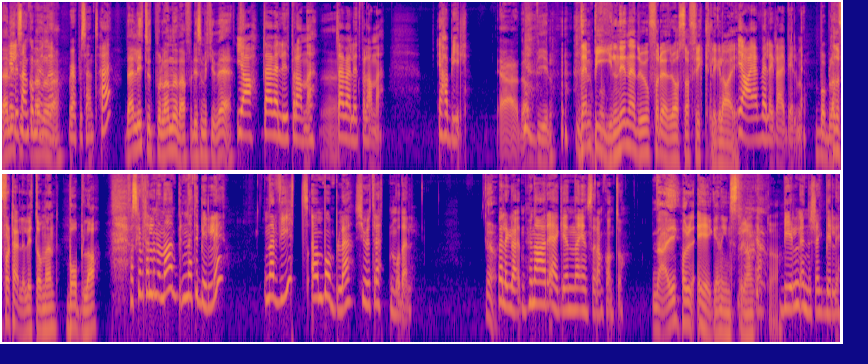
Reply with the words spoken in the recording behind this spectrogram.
Lillesand ut på landet, kommune. Represent. Hæ? Det er litt ut på landet, da, for de som ikke vet. Ja, det er veldig ute på landet. Det er veldig ute på landet. Jeg har bil. Ja, det var bil. Den bilen din er du jo for øvrig også fryktelig glad i. Ja, jeg er veldig glad i bilen min. Kan du fortelle litt om den? Bobla? Hva skal jeg fortelle om denne? Den heter Billy. Den er hvit, er en boble, 2013-modell. Ja. Veldig glad i den. Hun har egen Instagram-konto. Nei. Har hun egen Instagram? Ja. Bilen understrek Billy.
